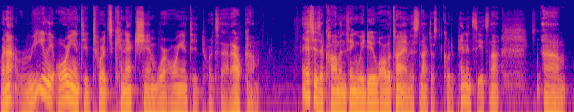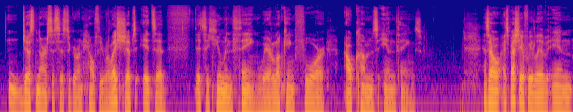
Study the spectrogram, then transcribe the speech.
We're not really oriented towards connection, we're oriented towards that outcome. This is a common thing we do all the time. This is not just codependency, it's not um, just narcissistic or unhealthy relationships. It's a it's a human thing. We're looking for outcomes in things. And so, especially if we live in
